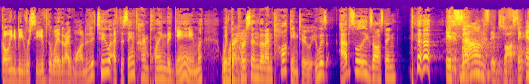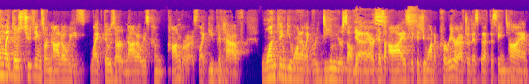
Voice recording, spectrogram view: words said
going to be received the way that i wanted it to at the same time playing the game with Right. the person that i'm talking to it was absolutely exhausting It sounds exhausting. And like those two things are not always like those are not always con- congruous. Like you could have one thing you want to like redeem yourself Yes. in America's eyes because you want a career after this, but at the same time,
